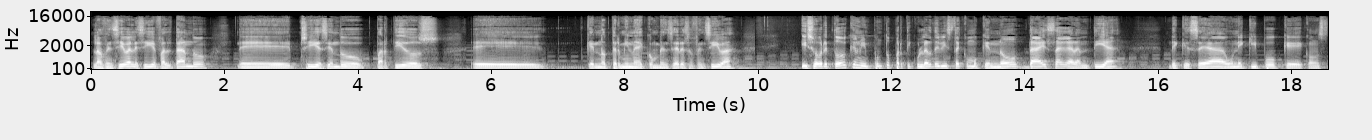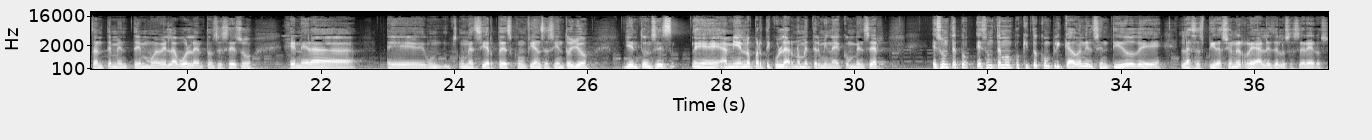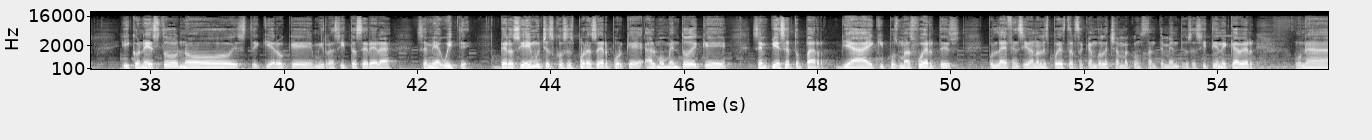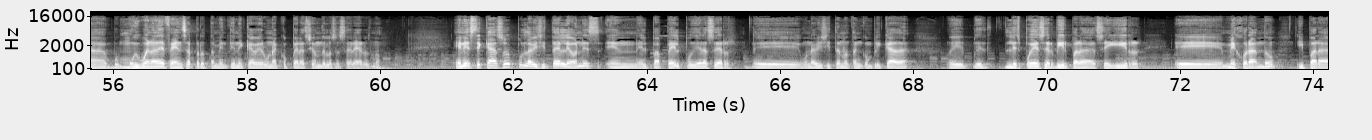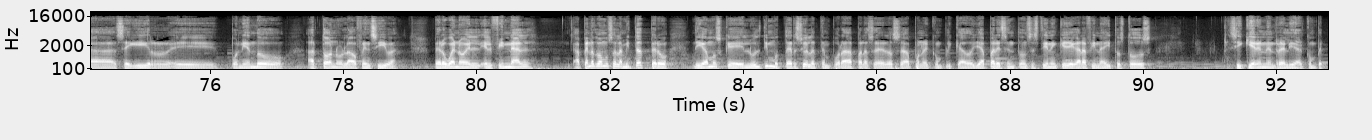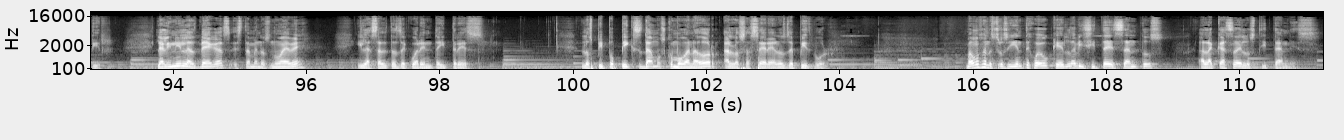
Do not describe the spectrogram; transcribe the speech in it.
La ofensiva le sigue faltando, eh, sigue siendo partidos eh, no termina de convencer esa ofensiva. Y sobre todo que en mi punto particular de vista como que no da esa garantía de que sea un equipo que constantemente mueve la bola. Entonces eso genera eh, una cierta desconfianza, siento yo. Y entonces eh, a mí en lo particular no me termina de convencer. Es un, es un tema un poquito complicado en el sentido de las aspiraciones reales de los acereros. Y con esto no este, quiero que mi racita cerera se me agüite. Pero sí hay muchas cosas por hacer porque al momento de que se empiece a topar ya equipos más fuertes, pues la defensiva no les puede estar sacando la chamba constantemente. O sea, sí tiene que haber una muy buena defensa, pero también tiene que haber una cooperación de los acereros, ¿no? En este caso, pues la visita de Leones en el papel pudiera ser eh, una visita no tan complicada. Eh, eh, les puede servir para seguir mejorando y para seguir poniendo a tono la ofensiva. Pero bueno, el, final, apenas vamos a la mitad, pero digamos que el último tercio de la temporada para Acereros se va a poner complicado. Ya parece entonces tienen que llegar afinaditos todos si quieren en realidad competir. La línea en Las Vegas está menos 9 y las altas de 43. Los Pipo Picks damos como ganador a los acereros de Pittsburgh. Vamos a nuestro siguiente juego que es la visita de Santos a la casa de los Titanes.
